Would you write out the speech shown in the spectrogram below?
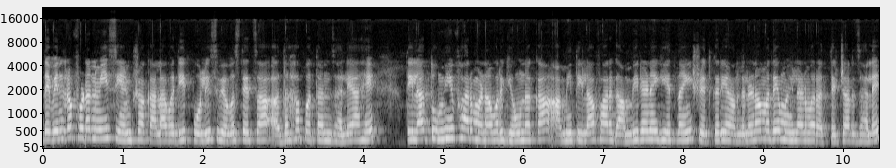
देवेंद्र फडणवीस यांच्या कालावधीत पोलीस व्यवस्थेचा अधःपतन झाले आहे. तिला तुम्ही फार मनावर घेऊ नका. आम्ही तिला फार गांभीर्याने घेत नाही. शेतकरी आंदोलनामध्ये महिलांवर अत्याचार झाले.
